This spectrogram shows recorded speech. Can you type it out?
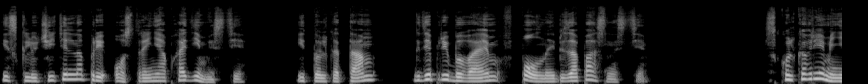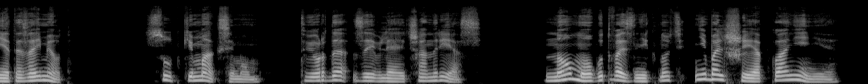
исключительно при острой необходимости, и только там, где пребываем в полной безопасности. Сколько времени это займет? Сутки максимум, твердо заявляет Шанриас. Но могут возникнуть небольшие отклонения.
